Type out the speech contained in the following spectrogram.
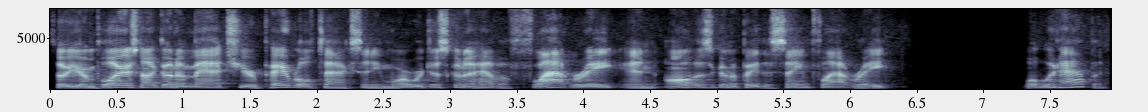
So your employer's not going to match your payroll tax anymore. We're just going to have a flat rate and all of us are going to pay the same flat rate. What would happen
